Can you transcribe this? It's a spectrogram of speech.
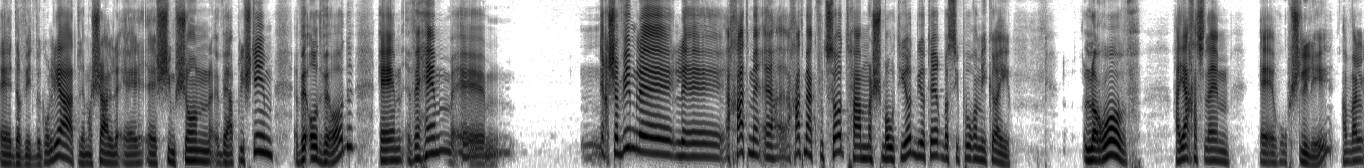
אה, דוד וגוליית, למשל אה, אה, שמשון והפלישתים ועוד ועוד, אמ, והם אמ, נחשבים לאחת מהקבוצות המשמעותיות ביותר בסיפור המקראי. לרוב היחס להם הוא שלילי, אבל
